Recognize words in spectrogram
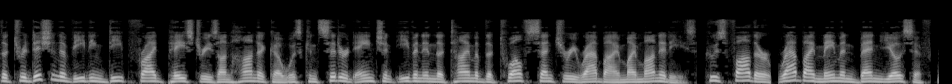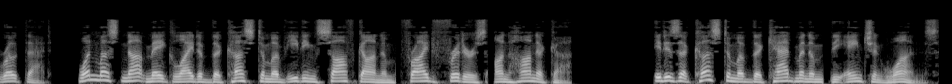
The tradition of eating deep-fried pastries on Hanukkah was considered ancient even in the time of the 12th-century Rabbi Maimonides, whose father, Rabbi Maimon ben Yosef, wrote that, "...one must not make light of the custom of eating safganim fried fritters on Hanukkah. It is a custom of the Kadmonim the ancient ones."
